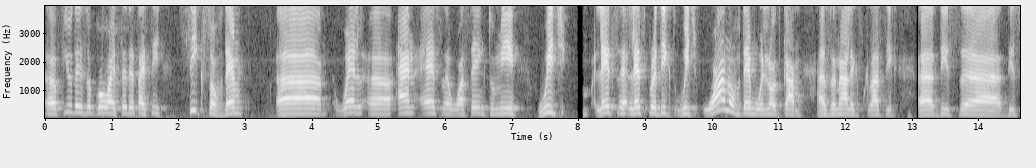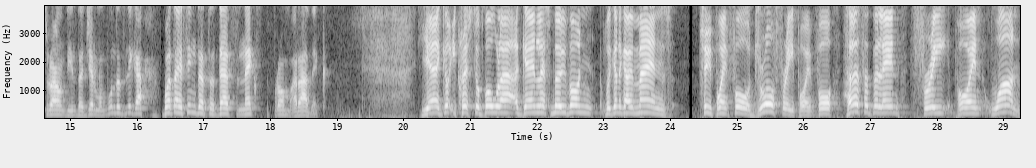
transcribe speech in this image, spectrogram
a few days ago, I said that I see six of them. Uh, well, uh, Anne S was saying to me, which let's uh, let's predict which one of them will not come as an Alex Classic uh, this uh, this round in the German Bundesliga. But I think that that's next from Radek. Yeah, got your crystal ball out again. Let's move on. We're going to go Mainz 2.4, draw 3.4, Hertha Berlin 3.1.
